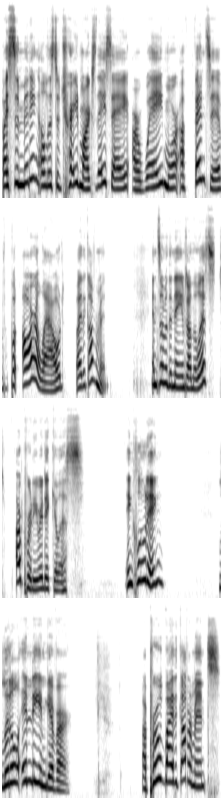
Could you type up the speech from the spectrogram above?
By submitting a list of trademarks they say are way more offensive but are allowed by the government. And some of the names on the list are pretty ridiculous, including Little Indian Giver approved by the government,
